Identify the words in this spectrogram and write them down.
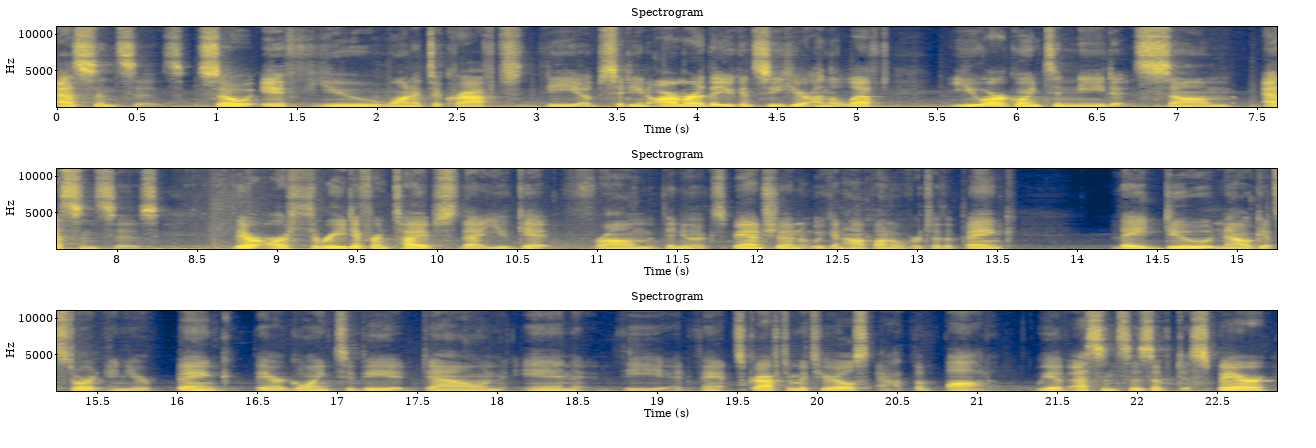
essences. So if you wanted to craft the obsidian armor that you can see here on the left, you are going to need some essences. There are three different types that you get from the new expansion. We can hop on over to the bank. They do now get stored in your bank. They are going to be down in the advanced crafting materials at the bottom. We have essences of despair,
